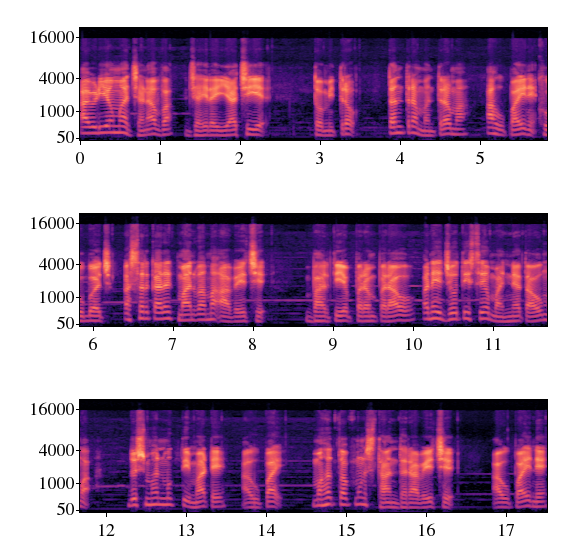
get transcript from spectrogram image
આ વિડીયોમાં જણાવવા જઈ રહ્યા છીએ. તો મિત્રો, તંત્ર મંત્રમાં આ ઉપાયને ખૂબ જ અસરકારક માનવામાં આવે છે. ભારતીય પરંપરાઓ અને જ્યોતિષીય માન્યતાઓમાં દુશ્મન મુક્તિ માટે આ ઉપાય મહત્વપૂર્ણ સ્થાન ધરાવે છે. આ ઉપાયને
